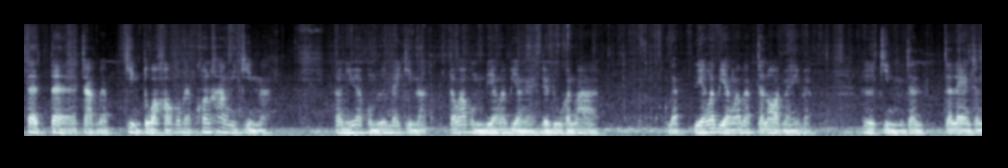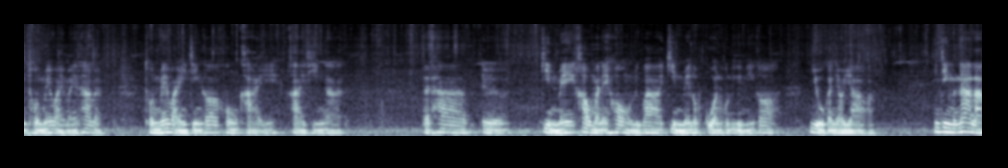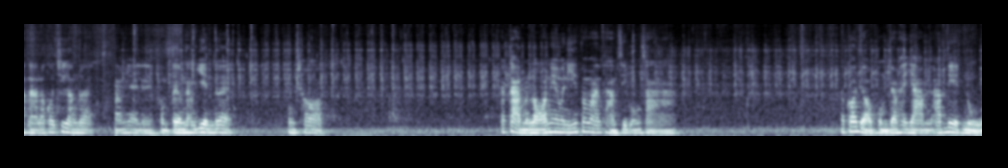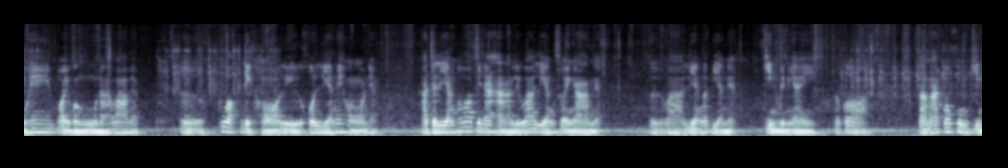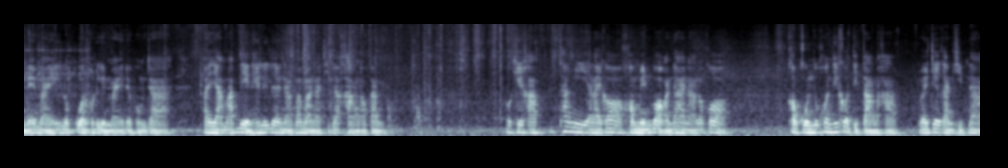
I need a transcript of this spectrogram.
แต่แต่จากแบบกลิ่นตัวเขาก็แบบค่อนข้างมีกลิ่นนะ ตอนนี้แบบผมเริ่มได้กลิ่นแล้วแต่ว่าผมเลี้ยงระเบียงไง เดี๋ยวดูกันว่า แบบเลี้ยงระเบียงแล้วแบบจะรอดไหมแบบ เออกลิ่นมันจะจะแรงจนทนไม่ไหวไหมถ้าแบบททนไม่ไหวจริงๆก็คงขายขายทิ้งอะแต่ถ้าเออ กลิ่นไม่เข้ามาในห้องหรือว่ากลิ่นไม่รบกวนคนอื่นนี่ก็อยู่กันยาวๆครับ จริง ๆ มันน่ารักนะแล้วก็เชื่องด้วย น้ำใหญ่เลย ผมเติมน้ำเย็นด้วย ผมชอบ อากาศมันร้อนเนี่ยวันนี้ประมาณ 30 องศา แล้วก็เดี๋ยวผมจะพยายามอัปเดตหนูให้บ่อยกว่างูนะว่าแบบ เออพวกเด็กหอหรือคนเลี้ยงในหอเนี่ยอาจจะเลี้ยงเพราะว่าเป็นอาหารหรือว่าเลี้ยงสวยงามเนี่ย เออว่าเลี้ยงระเบียงเนี่ยกลิ่นเป็นไง แล้วก็สามารถควบคุมกลิ่นได้ไหมรบกวนคนอื่นไหมเดี๋ยวผมจะพยายามอัปเดตให้เรื่อยๆนะประมาณอาทิตย์ละครั้งแล้วกัน โอเคครับ ถ้ามีอะไรก็คอมเมนต์บอกกันได้นะ แล้วก็ขอบคุณทุกคนที่กดติดตามนะครับ ไว้เจอกันคลิปหน้า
